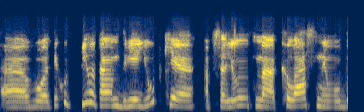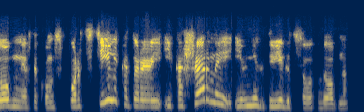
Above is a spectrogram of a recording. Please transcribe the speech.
э, вот, и купила там две юбки абсолютно классные, удобные в таком спортстиле, которые и кошерные, и в них двигаться удобно.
